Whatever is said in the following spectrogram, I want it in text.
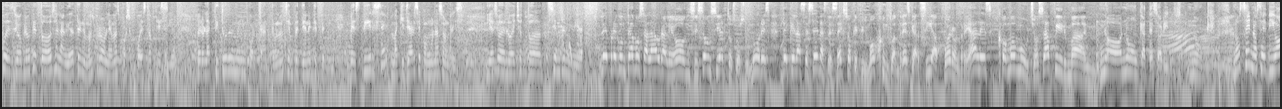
Pues yo creo que todos en la vida tenemos problemas, por supuesto que sí, pero la actitud es muy importante. Uno siempre tiene que vestirse, maquillarse con una sonrisa. Y eso lo he hecho todo, siempre en mi vida. Le preguntamos a Laura León si son ciertos los rumores de que las escenas de sexo que filmó junto a Andrés García fueron reales, como muchos afirman. No, nunca, tesoritos, nunca. No sé, no se dio.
